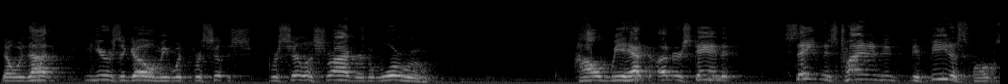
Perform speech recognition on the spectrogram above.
that was out years ago, I mean, with Priscilla, Shirer, The War Room. How we have to understand that Satan is trying to de- defeat us, folks.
